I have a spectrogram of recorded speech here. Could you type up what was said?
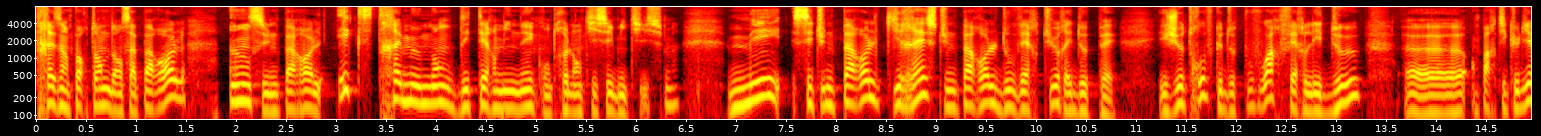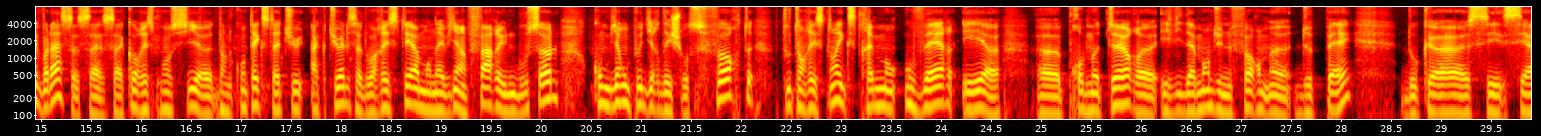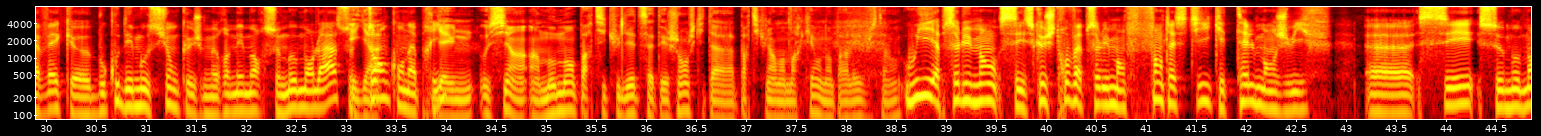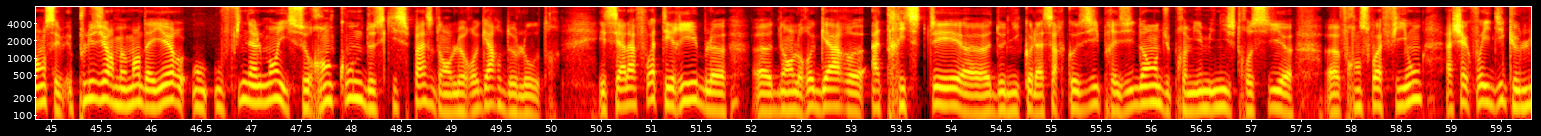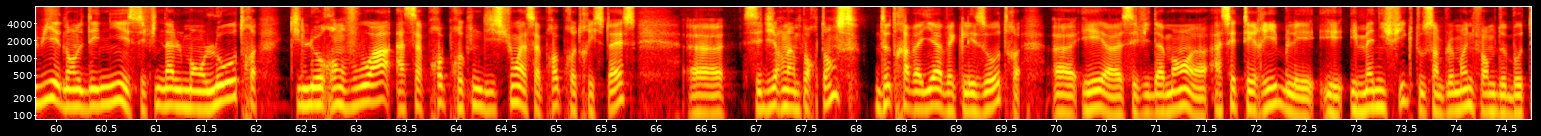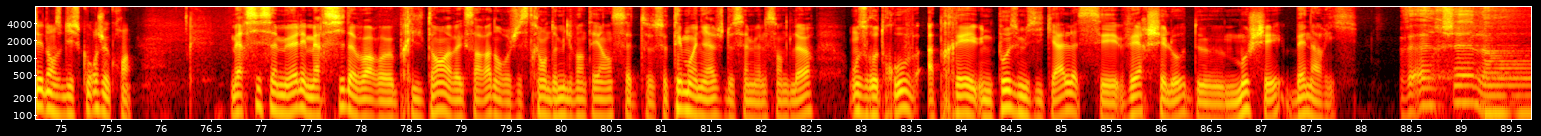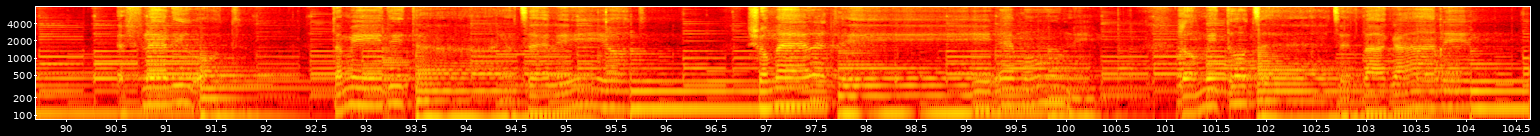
très importantes dans sa parole. Un, c'est une parole extrêmement déterminée contre l'antisémitisme, mais c'est une parole qui reste une parole d'ouverture et de paix. Et je trouve que de pouvoir faire les deux, euh, en particulier, voilà, ça, correspond aussi euh, dans le contexte actuel, ça doit rester, à mon avis, un phare et une boussole. Combien on peut dire des choses fortes tout en restant extrêmement ouvert et promoteur évidemment d'une forme de paix. Donc c'est avec beaucoup d'émotion que je me remémore ce moment-là, ce temps qu'on a pris. Il y a une, aussi un, un, moment particulier de cet échange qui t'a particulièrement marqué, on en parlait juste avant. Oui, absolument. C'est ce que je trouve absolument fantastique et tellement juif. Euh, c'est ce moment, c'est plusieurs moments d'ailleurs où, finalement il se rend compte de ce qui se passe dans le regard de l'autre. Et c'est à la fois terrible euh, dans le regard euh, attristé de Nicolas Sarkozy, président, du Premier ministre aussi François Fillon. À chaque fois il dit que lui est dans le déni et c'est finalement l'autre qui le renvoie à sa propre condition, à sa propre tristesse. Euh, c'est dire l'importance de travailler avec les autres. Euh, et euh, c'est évidemment assez terrible et, magnifique, tout simplement, une forme de beauté dans ce discours, je crois. Merci Samuel et merci d'avoir pris le temps avec Sarah d'enregistrer en 2021 ce témoignage de Samuel Sandler. On se retrouve après une pause musicale, c'est Vers Cello de Moshe Ben-Ari. שומרת לי אמונים, לא מתרוצצת בגנים,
